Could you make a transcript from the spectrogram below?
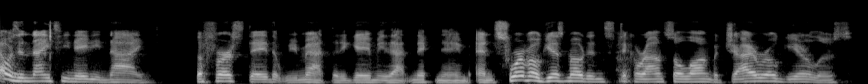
That was in 1989, the first day that we met, that he gave me that nickname. And Swervo Gizmo didn't stick around so long, but Gyro Gearloose,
